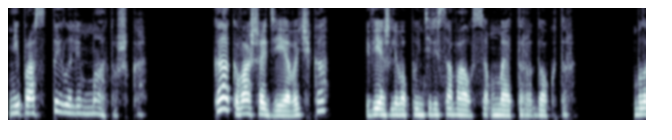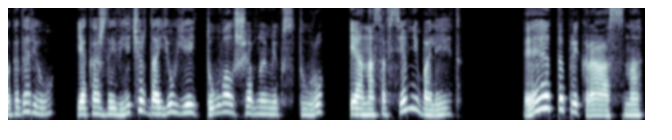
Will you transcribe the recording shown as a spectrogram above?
не простыла ли матушка. «Как ваша девочка?» — вежливо поинтересовался мэтр-доктор. «Благодарю. Я каждый вечер даю ей ту волшебную микстуру, и она совсем не болеет». «Это прекрасно.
